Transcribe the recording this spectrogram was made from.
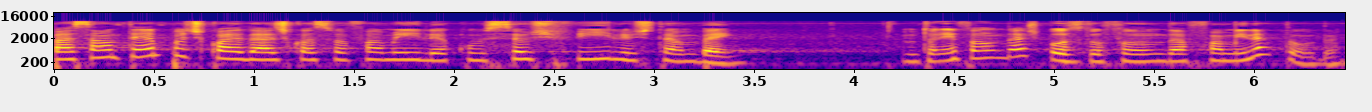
passar um tempo de qualidade com a sua família, com os seus filhos também. Não estou nem falando da esposa, estou falando da família toda.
